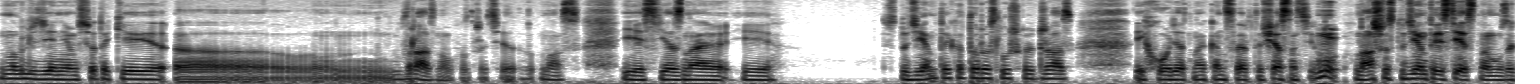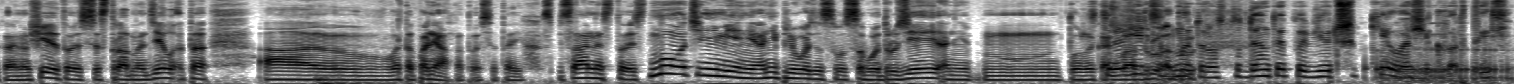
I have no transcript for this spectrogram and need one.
наблюдениям все-таки э, в разном возрасте у нас есть, я знаю, и студенты, которые слушают джаз и ходят на концерты. В частности, ну, наши студенты, естественно, музыкальное учили, то есть эстрадное дело, это, а, это понятно, то есть это их специальность, то есть, но, тем не менее, они привозят с собой друзей, они м, тоже Скажите, как бы... Скажите, Дмитро, студенты побьют шибки в вашей квартире.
